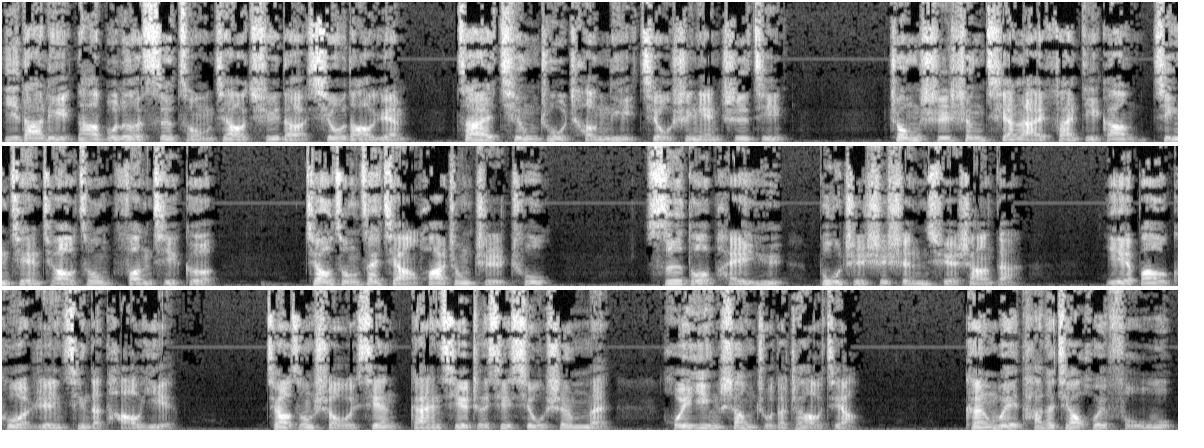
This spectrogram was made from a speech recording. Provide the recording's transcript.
意大利那不勒斯总教区的修道院在庆祝成立九十年之际，众师生前来梵蒂冈觐见教宗方济各。教宗在讲话中指出，思铎培育不只是神学上的，也包括人性的陶冶。教宗首先感谢这些修生们回应上主的召教，肯为他的教会服务，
